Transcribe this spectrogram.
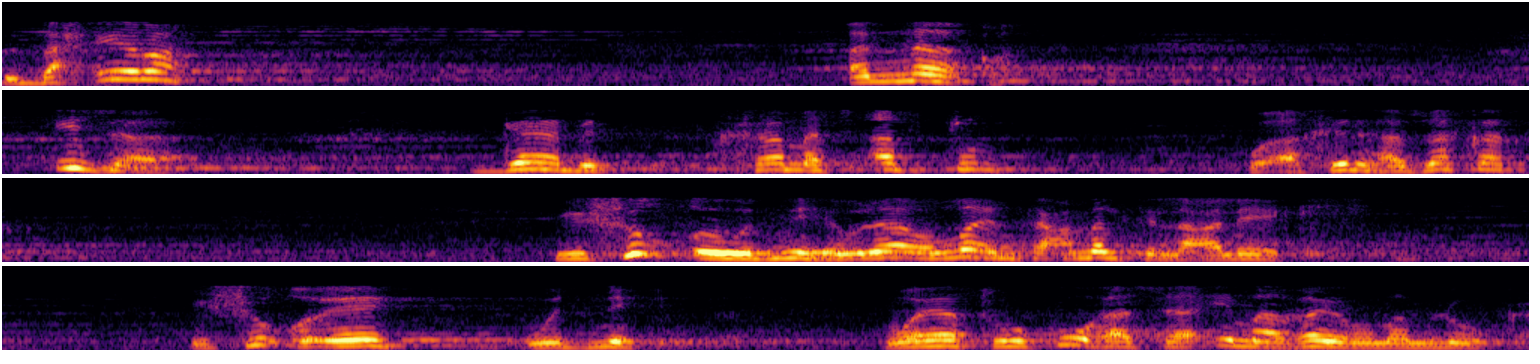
البحيرة الناقة. إذا جابت خمس أبطن وآخرها ذكر. يشق ودنه. يقول لا والله أنت عملت اللي عليك. يشق إيه؟ ودنه. ويتركوها سائمة غير مملوكة.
